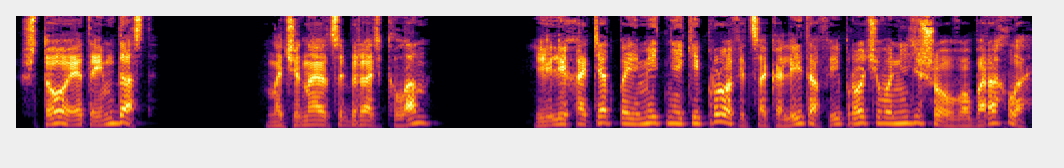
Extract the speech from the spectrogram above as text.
Что это им даст? Начинают собирать клан? Или хотят поиметь некий профит с акалитов и прочего недешевого барахла?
